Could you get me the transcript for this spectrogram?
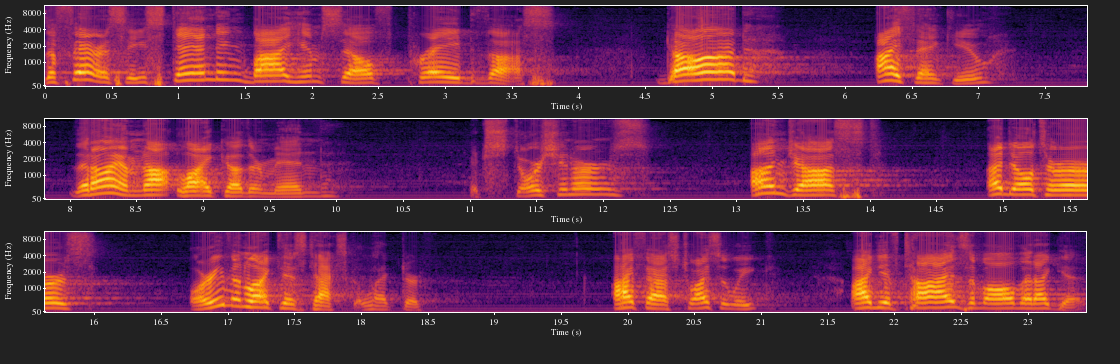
The Pharisee, standing by himself, prayed thus God, I thank you that I am not like other men, extortioners, unjust, adulterers, Or even like this tax collector. I fast twice a week, I give tithes of all that I get.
